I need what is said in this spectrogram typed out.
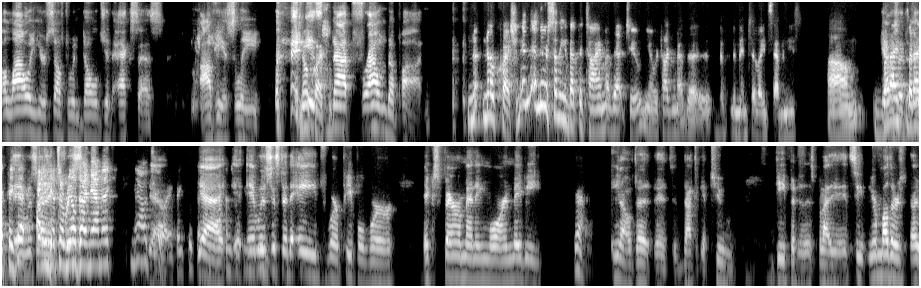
allowing yourself to indulge in excess obviously no is question. not frowned upon. No, no, question. And, and there was something about the time of that too. You know, we're talking about the, the, the mid to late 70s. Um, yeah, but I, but I think that, I think it's a real dynamic now too. Yeah. I think that yeah, it, it was just an age where people were experimenting more and maybe, yeah, you know, the, not to get too deep into this, but I, it seemed your mother's, uh,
